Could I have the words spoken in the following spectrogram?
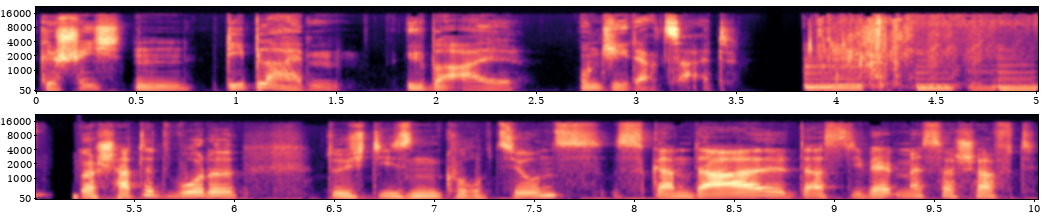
Geschichten, die bleiben. Überall und jederzeit. Überschattet wurde durch diesen Korruptionsskandal, dass die Weltmeisterschaft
